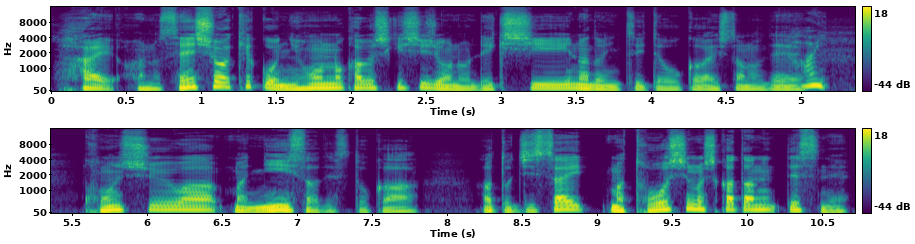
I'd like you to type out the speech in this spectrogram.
はい、あの先週は結構日本の株式市場の歴史などについてお伺いしたので、はい。今週はまあ NISA ですとか、あと実際まあ投資の仕方ですね。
